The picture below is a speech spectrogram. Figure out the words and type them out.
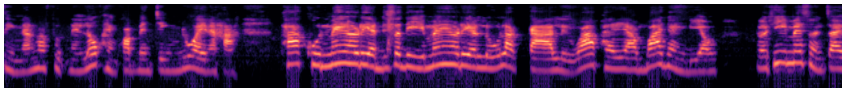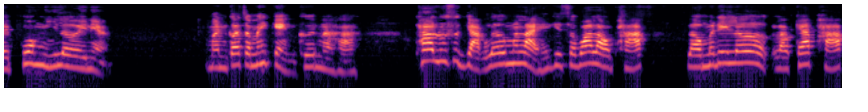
สิ่งนั้นมาฝึกในโลกแห่งความเป็นจริงด้วยนะคะ ถ้าคุณไม่เรียนทฤษฎีไม่เรียนรู้หลักการหรือว่าพยายามวาดอย่างเดียว โดยที่ไม่สนใจพวกนี้เลยเนี่ย มันก็จะไม่เก่งขึ้นนะคะ ถ้ารู้สึกอยากเลิกเมื่อไหร่ให้คิดซะว่าเราพัก เราไม่ได้เลิก เราแค่พัก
